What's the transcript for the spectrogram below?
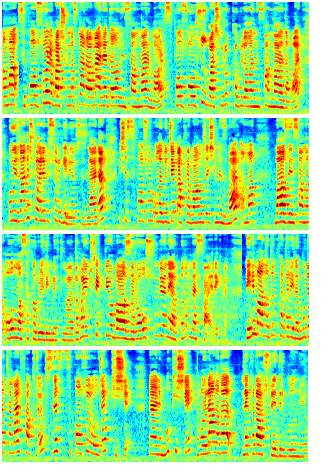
Ama sponsorla başvurmasına rağmen red alan insanlar var. Sponsorsuz başvurup kabul alan insanlar da var. O yüzden de şöyle bir soru geliyor sizlerden. İşte sponsor olabilecek akrabamız, eşimiz var ama Bazı insanlar olmasa kabul edilme ihtimali daha yüksek diyor. Bazıları olsun diyor ne yapalım vesaire gibi. Benim anladığım kadarıyla burada temel faktör size sponsor olacak kişi. Yani bu kişi Hollanda'da ne kadar süredir bulunuyor?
